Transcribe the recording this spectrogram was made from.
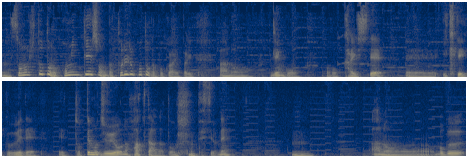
うん、その人とのコミュニケーションが取れることが僕はやっぱりあの言語を介して、えー、生きていく上で、えとっても重要なファクターだと思うんですよね。うん、あの僕、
